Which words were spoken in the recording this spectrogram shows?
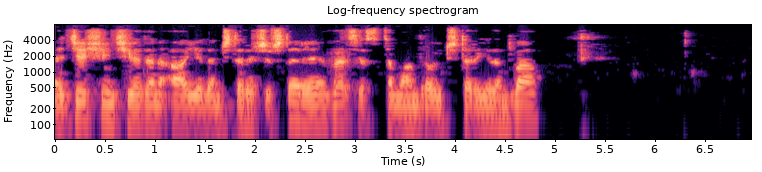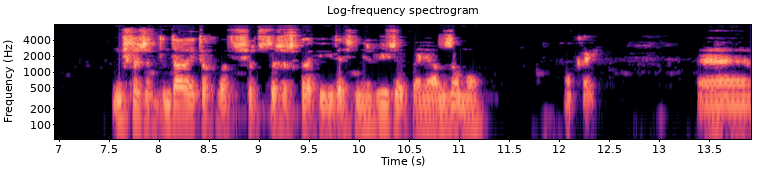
10.1a1434, wersja systemu Android 4.1.2. Myślę, że dalej to chyba trosze- troszeczkę lepiej widać niż bliżej, bo ja nie mam zoomu. Ok. Eee,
